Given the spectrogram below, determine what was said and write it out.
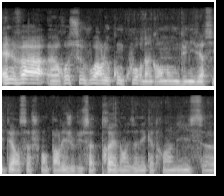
Elle va euh, recevoir le concours d'un grand nombre d'universitaires, ça je peux en parler, j'ai vu ça de près dans les années 90, euh,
